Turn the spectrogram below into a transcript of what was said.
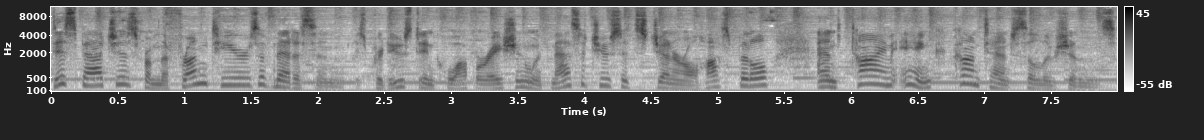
Dispatches from the Frontiers of Medicine is produced in cooperation with Massachusetts General Hospital and Time Inc. Content Solutions.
